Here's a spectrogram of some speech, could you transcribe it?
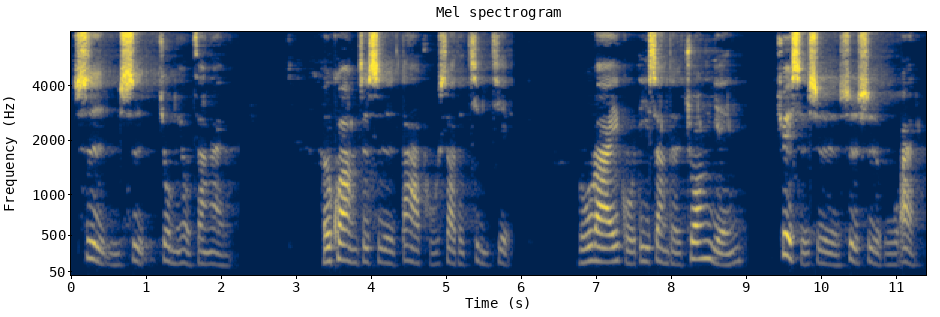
事与事就没有障碍了。何况这是大菩萨的境界，如来果地上的庄严，确实是事事无碍。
